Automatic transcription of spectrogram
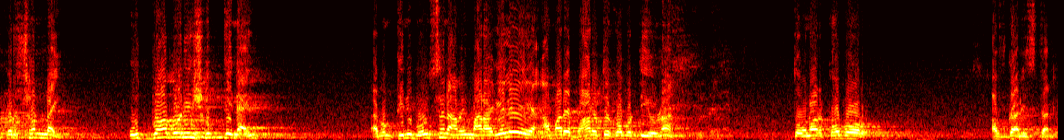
আকর্ষণ নাই, উদ্ভাবনী শক্তি নাই। এবং তিনি বলছেন, আমি মারা গেলে আমার ভারতে কবর দিও না। তো ওনার কবর আফগানিস্তানে,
